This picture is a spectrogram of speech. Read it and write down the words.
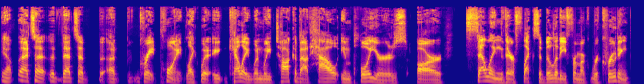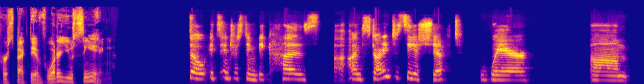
Yeah, that's a that's a, a great point. Like Kelly, when we talk about how employers are selling their flexibility from a recruiting perspective, what are you seeing? So it's interesting because uh, I'm starting to see a shift where um,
